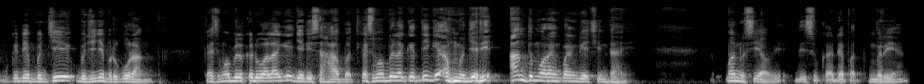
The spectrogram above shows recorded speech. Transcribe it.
Mungkin dia benci, bencinya berkurang. Kasih mobil kedua lagi jadi sahabat. Kasih mobil lagi ketiga menjadi antum orang yang paling dia cintai. Manusiawi, disuka dapat pemberian.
